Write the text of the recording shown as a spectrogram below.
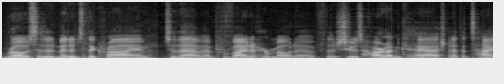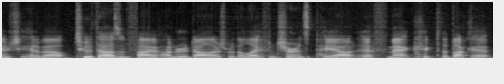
Rose had admitted to the crime to them and provided her motive. That she was hard on cash, and at the time she had about two thousand five hundred dollars worth of life insurance payout if Matt kicked the bucket.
